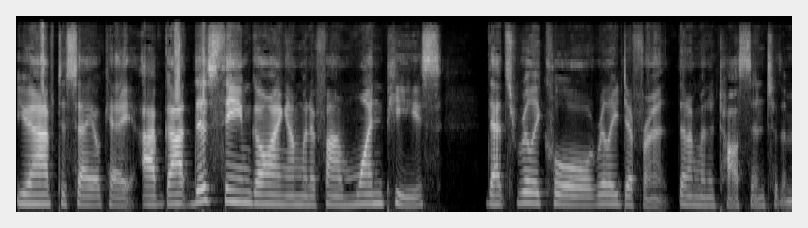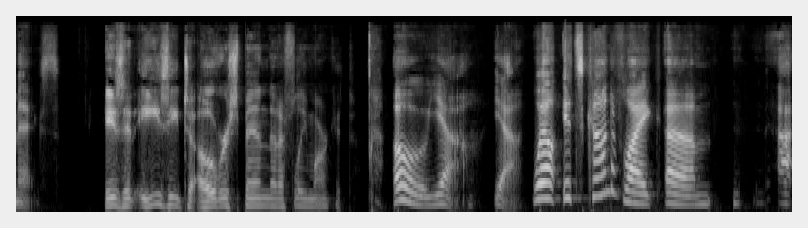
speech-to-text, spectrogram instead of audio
You have to say, okay, I've got this theme going. I'm going to find one piece that's really cool, really different that I'm going to toss into the mix. Is it easy to overspend at a flea market? Oh yeah, yeah. Well, it's kind of like um, I,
